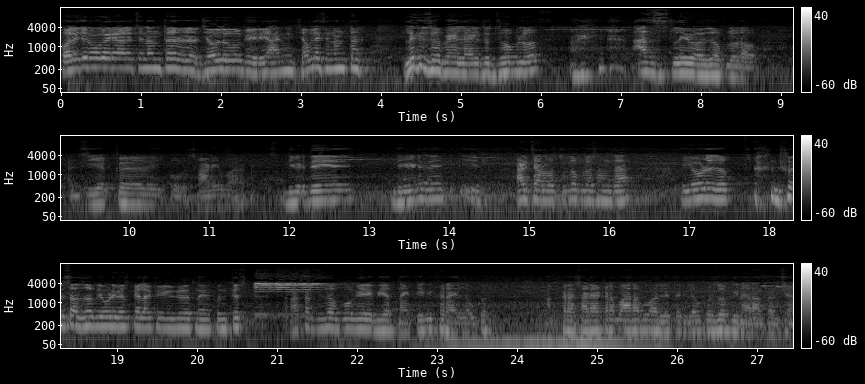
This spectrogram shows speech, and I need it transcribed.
कॉलेजून वगैरे आल्याच्यानंतर जेवलो वगैरे आणि जेवल्याच्या नंतर लगेच झोप यायला लागली. तर झोपलो. आज लय झोपलो राव. आज एक ओ साडेबारा दीड ते दीड ते किती? साडेचार वाजता झोपलो समजा. एवढं झोप दिवसा झोप एवढी कसं काय लागते की कळत नाही. पण तेच रात्रची झोप वगैरे बी येत नाही. ते बी खरं आहे लवकर. अकरा साडे अकरा बारा बी वाजले तरी लवकर झोप येणार रात्रच्या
